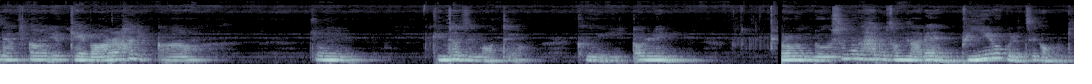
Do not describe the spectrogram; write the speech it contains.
근데 약간 이렇게 말을 하니까 좀 괜찮아지는 것 같아요. 그 이 떨림이. 여러분도 수능 하루 전날엔 브이로그를 찍어보기.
